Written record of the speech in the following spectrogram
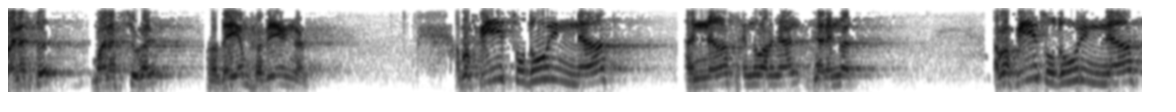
മനസ്സ് മനസ്സുകൾ ഹൃദയം ഹൃദയങ്ങൾ. അപ്പൊ ഫീ സുദൂരി അന്നാസ് എന്ന് പറഞ്ഞാൽ ജനങ്ങൾ. അപ്പൊ ഫീ സുദൂരിന്നാസ്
